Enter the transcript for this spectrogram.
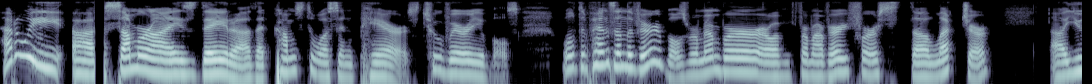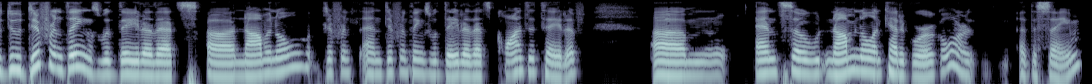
How do we uh, summarize data that comes to us in pairs, two variables? Well, it depends on the variables. Remember um, from our very first uh, lecture, uh, you do different things with data that's uh, nominal, different and different things with data that's quantitative. Um, and so nominal and categorical are, are the same.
